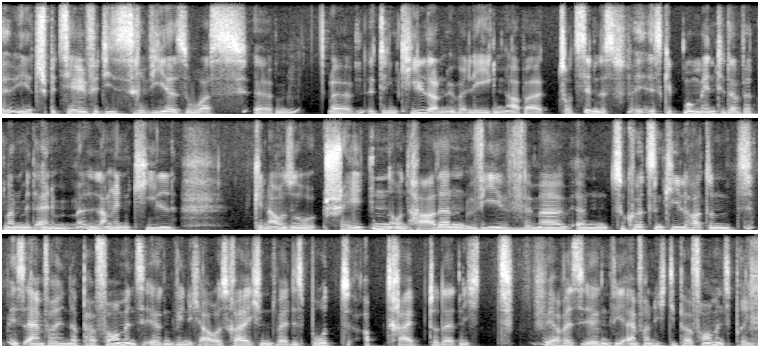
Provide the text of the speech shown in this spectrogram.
äh, jetzt speziell für dieses Revier sowas ähm, äh, den Kiel dann überlegen, aber trotzdem, das, es gibt Momente, da wird man mit einem langen Kiel genauso schelten und hadern, wie wenn man einen zu kurzen Kiel hat und ist einfach in der Performance irgendwie nicht ausreichend, weil das Boot abtreibt oder nicht, ja, weil es irgendwie einfach nicht die Performance bringt.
